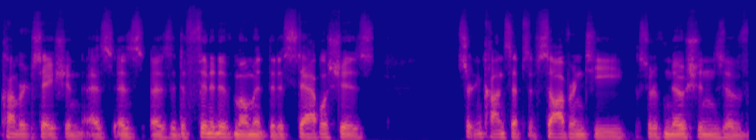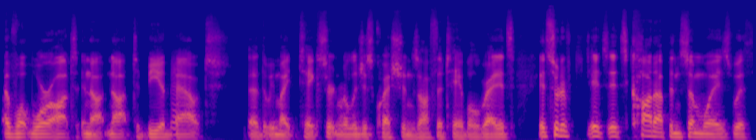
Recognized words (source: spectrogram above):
conversation as as as a definitive moment that establishes certain concepts of sovereignty, sort of notions of of what war ought and ought not to be about. Uh, that we might take certain religious questions off the table, right? It's it's sort of it's it's caught up in some ways with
